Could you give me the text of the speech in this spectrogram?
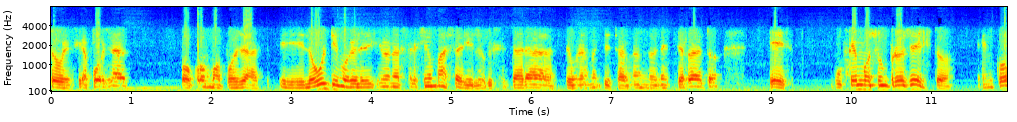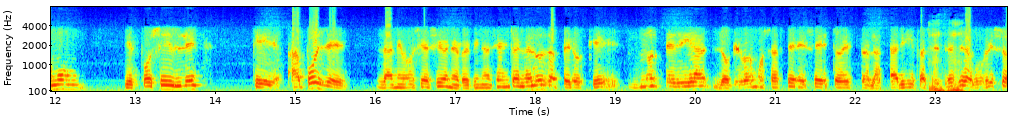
sobre si apoyar o cómo apoyar. Eh, lo último que le dijeron a Sergio Massa y lo que se estará seguramente charlando en este rato es busquemos un proyecto en común, si es posible, que apoye la negociación, el refinanciamiento de la deuda, pero que no te diga lo que vamos a hacer es esto, esto, las tarifas, etcétera, por eso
